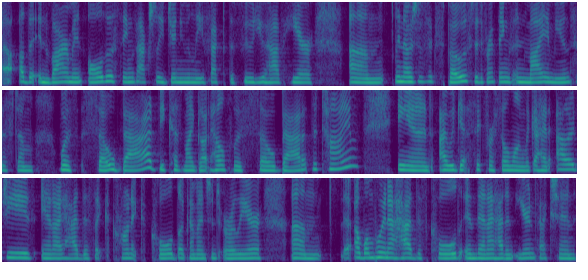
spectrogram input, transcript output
uh, the environment, all those things actually genuinely affect the food you have here. Um, and I was just exposed to different things, and my immune system was so bad because my gut health was so bad at the time. And I would get sick for so long. Like I had allergies and I had this like chronic cold, like I mentioned earlier. Um, at one point, I had this cold and then I had an ear infection.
